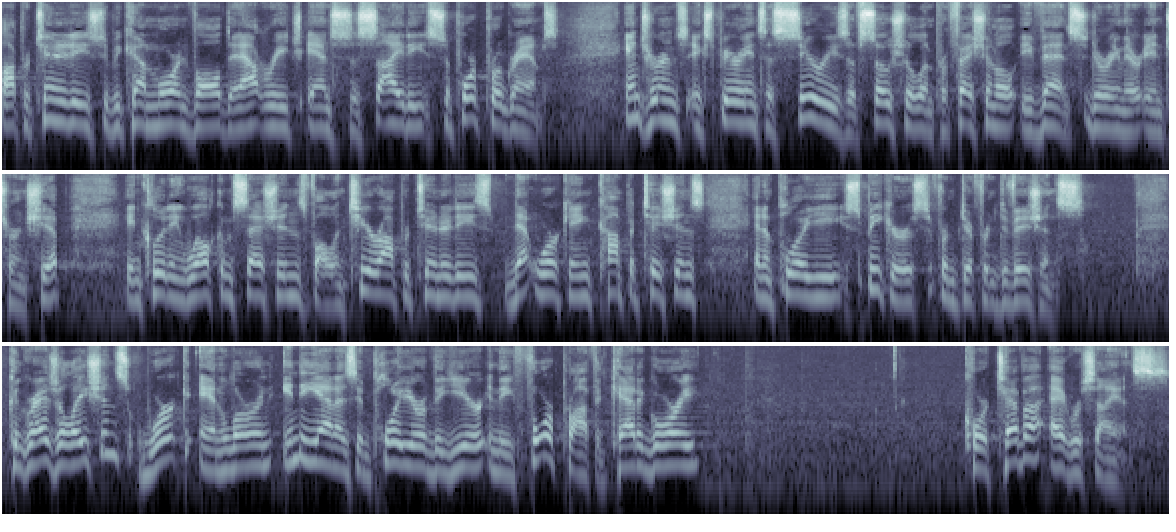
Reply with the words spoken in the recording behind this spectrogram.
opportunities to become more involved in outreach and society support programs. Interns experience a series of social and professional events during their internship, including welcome sessions, volunteer opportunities, networking, competitions, and employee speakers from different divisions. Congratulations, Work and Learn Indiana's Employer of the Year in the for-profit category, Corteva AgriScience.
